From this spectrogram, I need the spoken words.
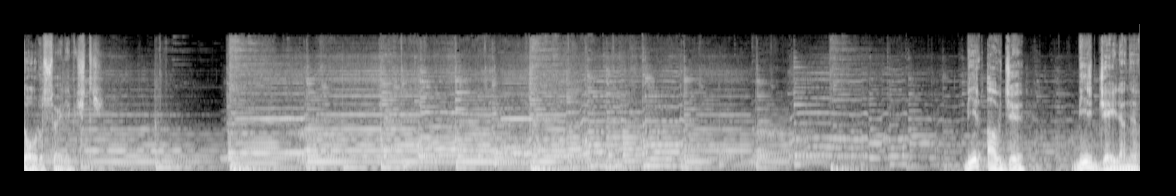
doğru söylemiştir. Bir avcı bir ceylanı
